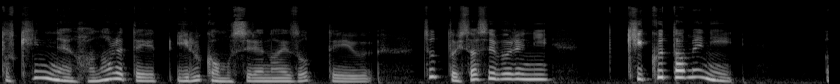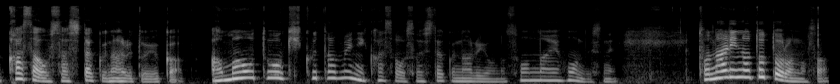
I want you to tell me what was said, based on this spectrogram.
と近年離れているかもしれないぞっていう。ちょっと久しぶりに聞くために傘を差したくなるというか雨音を聞くために傘を差したくなるようなそんな絵本ですね。隣のトトロのさ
